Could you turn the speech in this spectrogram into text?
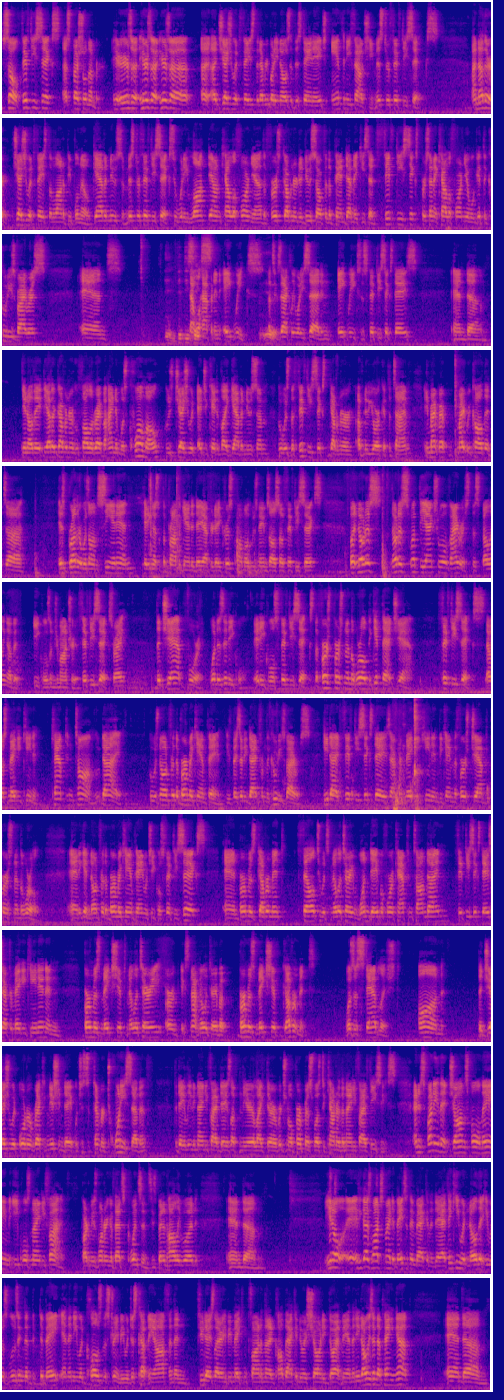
So 56, a special number. Here's a here's a here's a, a, a Jesuit face that everybody knows at this day and age Anthony Fauci, Mr. 56. Another Jesuit face that a lot of people know, Gavin Newsom, Mr. 56, who, when he locked down California, the first governor to do so for the pandemic, he said 56% of California will get the cooties virus, and In 56. that will happen in eight weeks. That's exactly what he said. In eight weeks is 56 days. And, um, you know, the, the other governor who followed right behind him was Cuomo, who's Jesuit educated like Gavin Newsom, who was the 56th governor of New York at the time. And you might, might recall that uh, his brother was on CNN hitting us with the propaganda day after day, Chris Cuomo, whose name's also 56. But notice, notice what the actual virus, the spelling of it, equals in gematria 56, right? The jab for it, what does it equal? It equals 56. The first person in the world to get that jab, 56. That was Maggie Keenan. Captain Tom, who died, who was known for the Burma campaign. He, they said he died from the cooties virus. He died 56 days after Maggie Keenan became the first jabbed person in the world. And again, known for the Burma campaign, which equals 56. And Burma's government fell to its military one day before Captain Tom died, 56 days after Maggie Keenan. And Burma's makeshift military, or it's not military, but Burma's makeshift government was established on the Jesuit Order recognition date, which is September 27th, the day leaving 95 days left in the year, like their original purpose was to counter the 95 Theses. And it's funny that Jon's full name equals 95. Part of me is wondering if that's a coincidence. He's been in Hollywood, and, um, you know, if you guys watched my debates with him back in the day, I think he would know that he was losing the b- debate, and then he would close the stream. He would just cut me off, and then a few days later, he'd be making fun, and then I'd call back into his show, and he'd go at me, and then he'd always end up hanging up. And, um,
